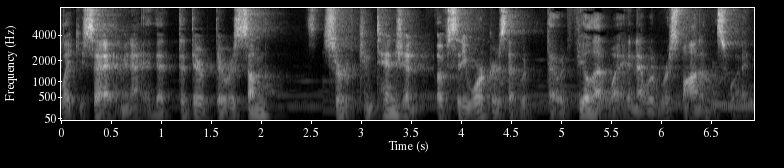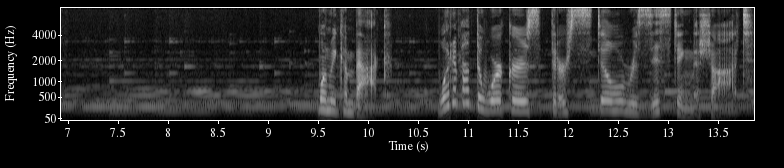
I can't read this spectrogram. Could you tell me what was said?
like you say, I mean, I, that, that there there was some sort of contingent of city workers that would that would feel that way and that would respond in this way. When we come back, what about the workers that are still resisting the shot?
